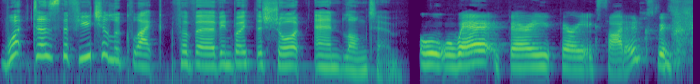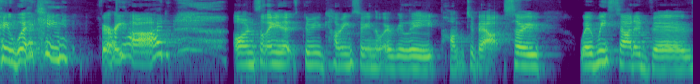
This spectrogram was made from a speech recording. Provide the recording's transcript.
What does the future look like for Verve in both the short and long term? Oh, well, we're very, very excited because we've been working very hard on something that's going to be coming soon that we're really pumped about. So, when we started Verve,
